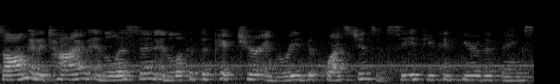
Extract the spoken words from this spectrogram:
song at a time and listen and look at the picture and read the questions and see if you can hear the things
